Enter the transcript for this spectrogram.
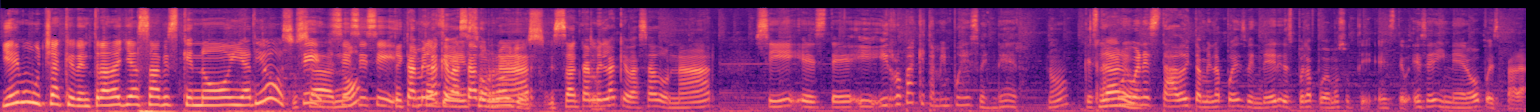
Y hay mucha que de entrada ya sabes que no y adiós, o sea, ¿no? Sí, sí, sí. También la que vas a donar. También la que vas a donar. Sí, este, y, ropa que también puedes vender, ¿no? Que está en muy buen estado y también la puedes vender y después la podemos, este, ese dinero, pues, para,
